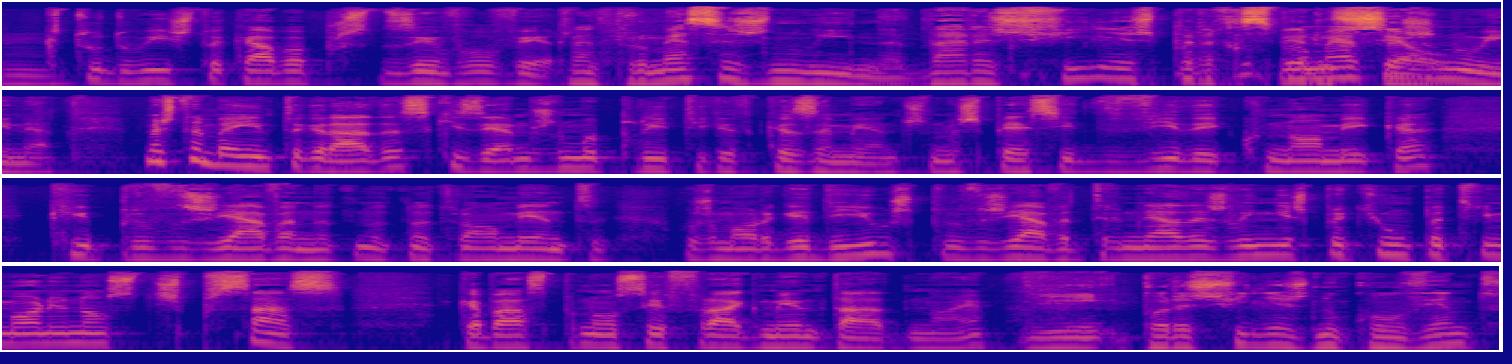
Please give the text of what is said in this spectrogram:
hum. que tudo isto acaba por se desenvolver. Portanto, promessa genuína, dar as filhas para receber promessa o céu. genuína, mas também integrada, se quisermos, numa política de casamentos, numa espécie de vida económica que privilegiava naturalmente os morgadios, privilegiava determinadas linhas para que um património não se dispersasse, acabasse por não ser fragmentado, não é? E pôr as filhas no convento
